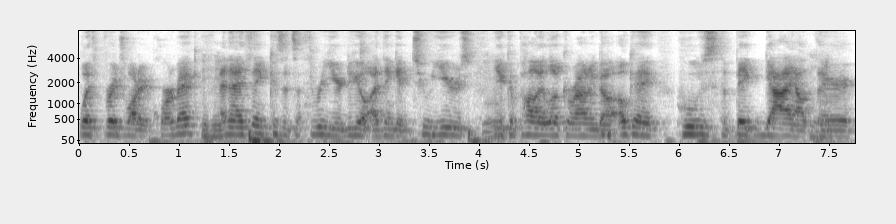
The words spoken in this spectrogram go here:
with Bridgewater at quarterback. And then I think because it's a three year deal, I think in two years Mm-hmm. you could probably look around and go, okay, who's the big guy out Mm-hmm. there?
